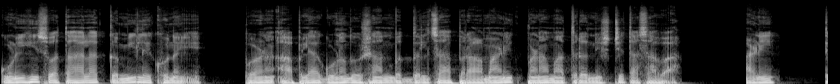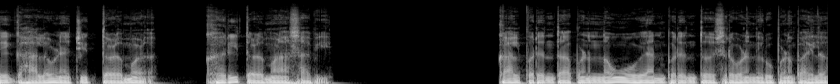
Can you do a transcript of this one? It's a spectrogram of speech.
कुणीही स्वतःला कमी लेखू नये. पण आपल्या गुणदोषांबद्दलचा प्रामाणिकपणा मात्र निश्चित असावा आणि ते घालवण्याची तळमळ खरी तळमळ असावी. कालपर्यंत आपण नऊ ओव्यांपर्यंत श्रवण निरूपण पाहिलं.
